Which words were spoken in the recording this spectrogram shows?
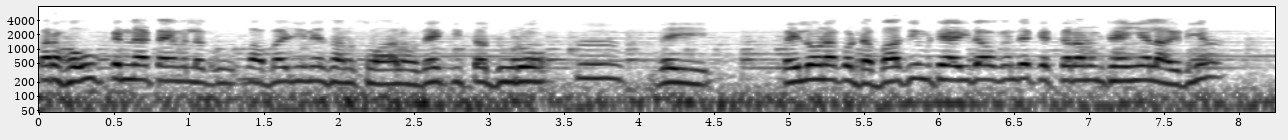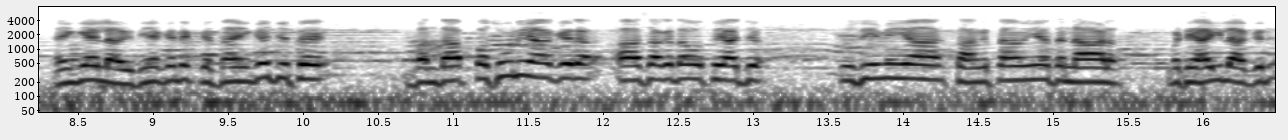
ਪਰ ਹੋਊ ਕਿੰਨਾ ਟਾਈਮ ਲੱਗੂ? ਬਾਬਾ ਜੀ ਨੇ ਸਾਨੂੰ ਸਵਾਲ ਆਉਂਦੇ ਕੀਤਾ ਦੂਰੋਂ। ਹੂੰ। ਬਈ ਪਹਿਲੋਂ ਉਹਨਾਂ ਕੋਲ ਡੱਬਾ ਸੀ ਮਠਿਆਈ ਦਾ ਉਹ ਕਹਿੰਦੇ ਕਿੱਕਰਾਂ ਨੂੰ ਮਠਿਆਈਆਂ ਲੱਗਦੀਆਂ। ਐਂਗੀਆਂ ਹੀ ਲੱਗਦੀਆਂ ਕਹਿੰਦੇ ਕਿੱਦਾਂ ਹੈਗੇ ਜਿੱਥੇ ਬੰਦਾ ਪਸ਼ੂ ਨਹੀਂ ਆ ਕੇ ਆ ਸਕਦਾ ਉੱਥੇ ਅੱਜ। ਤੁਸੀਂ ਵੀ ਆ ਸੰਗਤਾਂ ਵੀ ਆ ਤੇ ਨਾਲ ਮਠਿਆਈ ਲੱਗ ਰਹੀ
